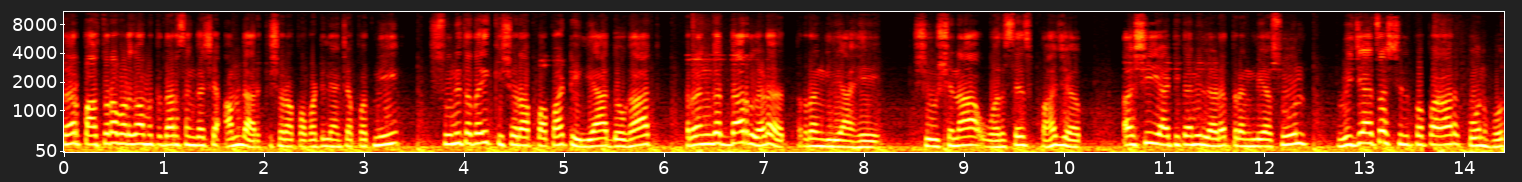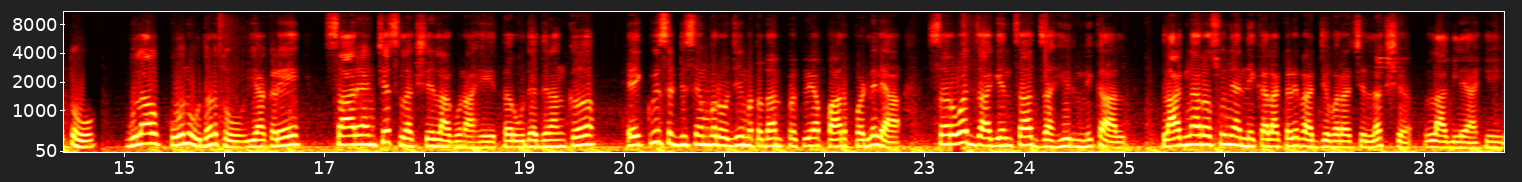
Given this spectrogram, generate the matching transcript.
तर पाचोरा वडगाव मतदारसंघाचे आमदार किशोरप्पा पाटील यांच्या पत्नी सुनीताताई किशोरप्पा पाटील या दोघात रंगतदार लढत रंगली आहे. शिवसेना वर्सेस भाजप अशी या ठिकाणी लढत रंगली असून विजयाचा शिल्पकार कोण होतो गुलाल कोण उधळतो याकडे साऱ्यांचेच लक्ष लागून आहे. तर उद्या दिनांक एकवीस डिसेंबर रोजी मतदान प्रक्रिया पार पडलेल्या सर्वच जागेंचा जाहीर निकाल लागणार असून या निकालाकडे राज्यभराचे लक्ष लागले आहे.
